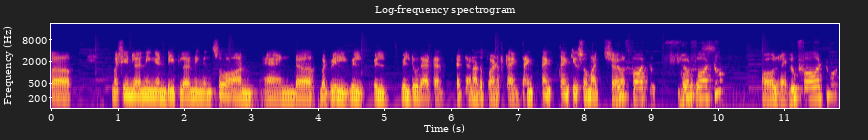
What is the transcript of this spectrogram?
uh, machine learning and deep learning and so on. And uh, but we'll we'll we'll we'll do that at, at another point of time. Thank thank thank you so much. Uh, Look forward to. for Look forward this. to. all right. Look forward to.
